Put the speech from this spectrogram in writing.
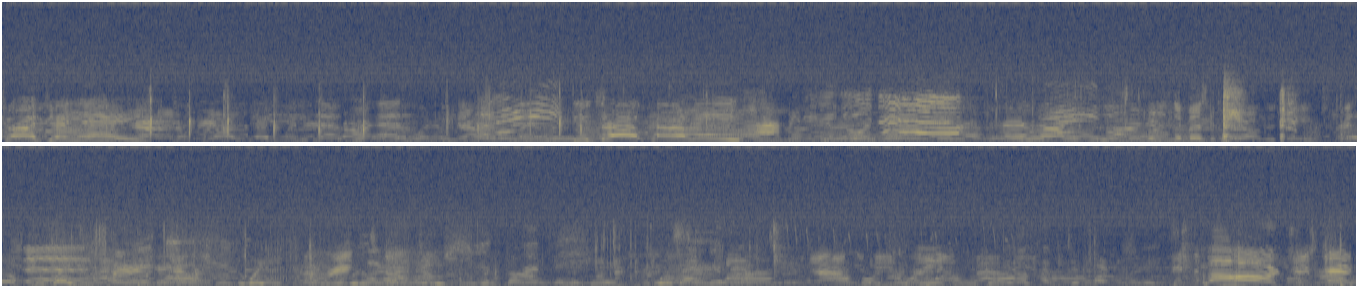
try, J.A. Good throw, Cody. Who's the best player on the team? The way you turned, the way you turned, you would have gone, you would have gone in the good. Hit the ball hard, Tristan!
